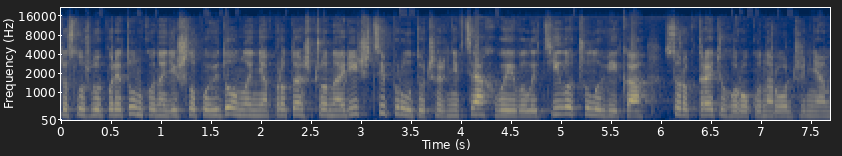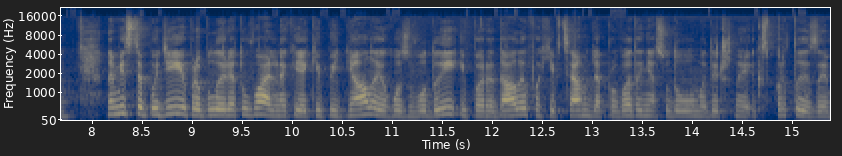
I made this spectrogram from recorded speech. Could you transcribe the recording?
До служби порятунку надійшло повідомлення про те, що на річці Прут у Чернівцях виявили тіло чоловіка 43-го року народження. На місце події прибули рятувальники, які підняли його з води і передали фахівцям для проведення судово-медичної експертизи.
